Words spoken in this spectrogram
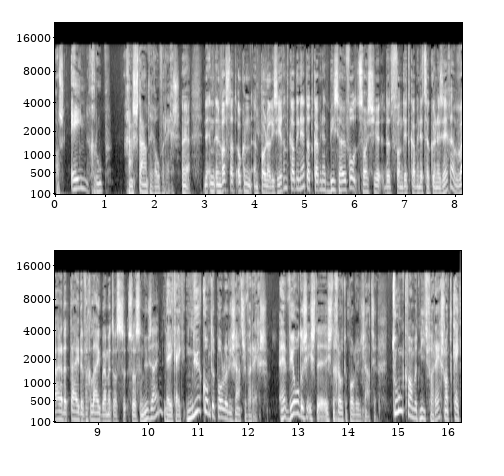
als één groep gaan staan tegenover rechts. Nou ja. en, en, was dat ook een, een, polariserend kabinet, dat kabinet Biesheuvel? Zoals je dat van dit kabinet zou kunnen zeggen? Waren de tijden vergelijkbaar met zoals ze nu zijn? Nee, kijk, nu komt de polarisatie van rechts. He, Wilders is de, is de grote polarisatie. Toen kwam het niet van rechts, want kijk,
